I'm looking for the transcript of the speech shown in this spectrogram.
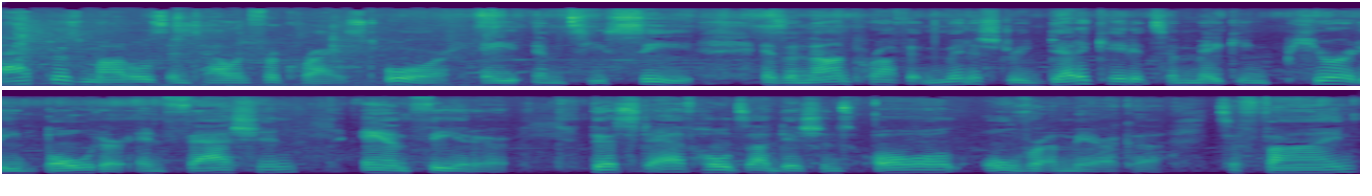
Actors, Models, and Talent for Christ, or AMTC, is a nonprofit ministry dedicated to making purity bolder in fashion and theater. Their staff holds auditions all over America to find,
